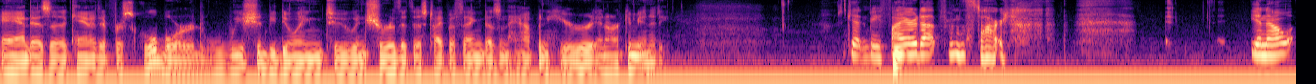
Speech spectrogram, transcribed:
and as a candidate for school board we should be doing to ensure that this type of thing doesn't happen here in our community? Getting me fired up from the start. you know,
